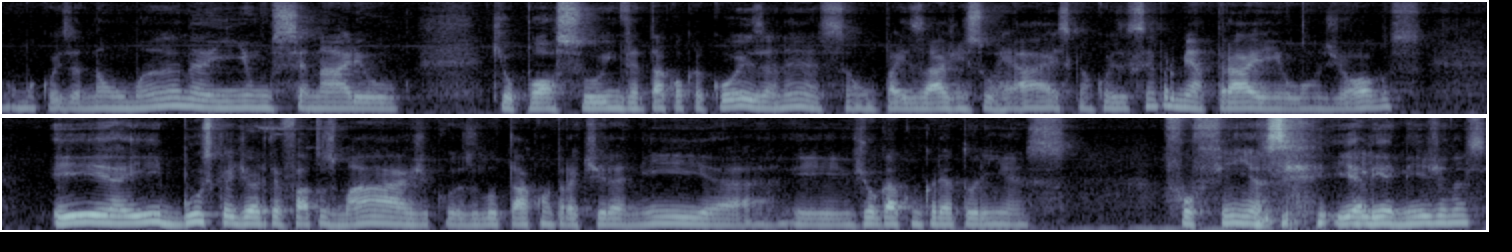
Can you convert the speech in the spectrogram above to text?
uma coisa não humana em um cenário que eu posso inventar qualquer coisa, né? São paisagens surreais, que é uma coisa que sempre me atrai em alguns jogos. E aí busca de artefatos mágicos, lutar contra a tirania e jogar com criaturinhas fofinhas e alienígenas,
